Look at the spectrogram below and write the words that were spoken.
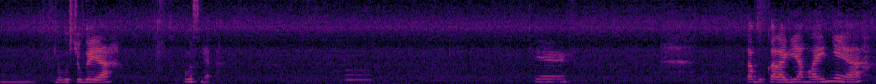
Hmm, bagus juga ya. Bagus nggak? Oke. Kita buka lagi yang lainnya ya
